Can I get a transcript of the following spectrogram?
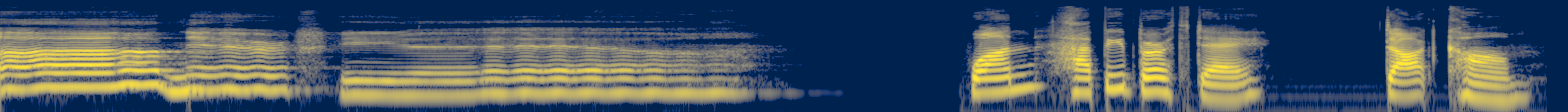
Abner! Yeah. One happy birthday dot com.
